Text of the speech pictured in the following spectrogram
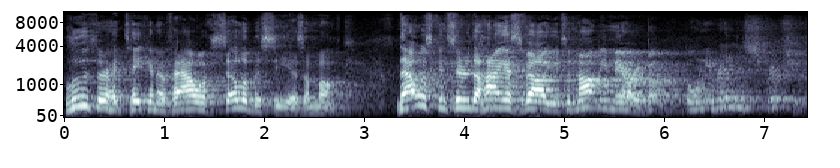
Luther had taken a vow of celibacy as a monk. That was considered the highest value, to not be married. But, but when he read the Scriptures,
